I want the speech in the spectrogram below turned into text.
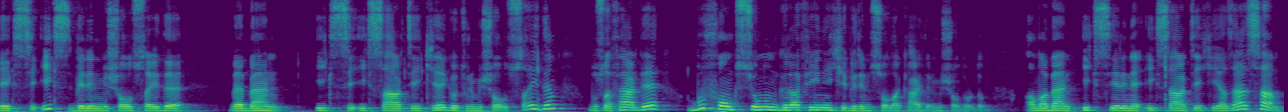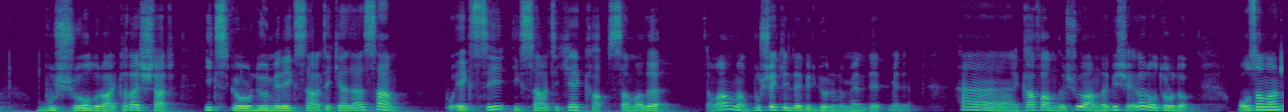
eksi x verilmiş olsaydı ve ben x'i x artı 2'ye götürmüş olsaydım bu sefer de bu fonksiyonun grafiğini iki birim sola kaydırmış olurdum. Ama ben x yerine x artı 2 yazarsam bu şu olur arkadaşlar. x gördüğüm yere x artı 2 yazarsam bu eksi x artı 2'ye kapsamalı. Tamam mı? Bu şekilde bir görünüm elde etmeli. He, kafamda şu anda bir şeyler oturdu. O zaman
